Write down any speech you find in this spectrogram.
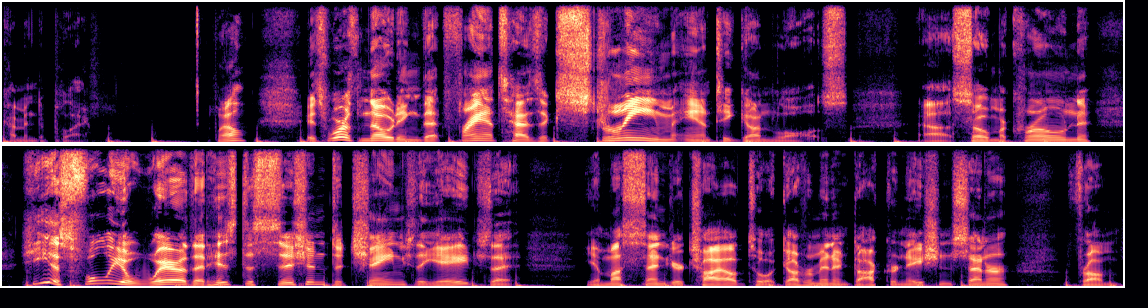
come into play? Well, it's worth noting that France has extreme anti-gun laws. Uh, so Macron, he is fully aware that his decision to change the age that you must send your child to a government indoctrination center from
